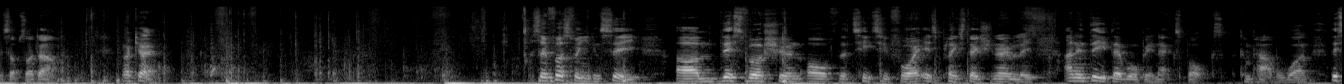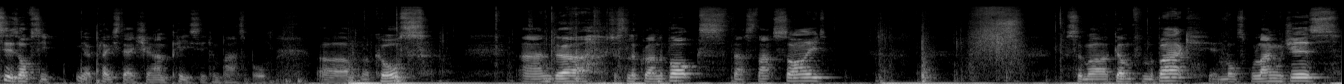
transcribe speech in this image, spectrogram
It's upside down. Okay. So first thing you can see, um, this version of the T24 is PlayStation only, and indeed there will be an Xbox compatible one. This is obviously you know PlayStation and PC compatible, um, of course. And uh, just look around the box. That's that side. Some uh, gum from the back in multiple languages,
